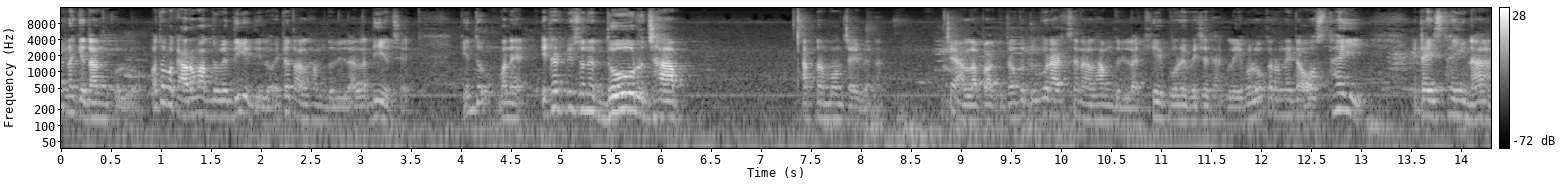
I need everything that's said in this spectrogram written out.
আপনাকে দান করল, অথবা কারও মাধ্যমে দিয়ে দিল, এটা তো আলহামদুলিল্লাহ আল্লাহ দিয়েছে। কিন্তু মানে এটার পিছনে দৌড়, ঝাঁপ আপনার মন চাইবে না। যে আল্লাহ পাক যতটুকু রাখছেন, আলহামদুলিল্লাহ, খেয়ে পরে বেঁচে থাকলেই হলো কারণ এটা অস্থায়ী, এটা স্থায়ী না।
